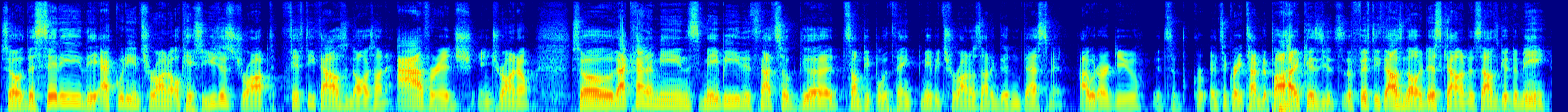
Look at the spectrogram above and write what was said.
so the city, the equity in Toronto. Okay, so you just dropped fifty thousand dollars on average in Toronto. So that kind of means maybe it's not so good. Some people would think maybe Toronto's not a good investment. I would argue it's a it's a great time to buy because it's a fifty thousand dollar discount. And it sounds good to me.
